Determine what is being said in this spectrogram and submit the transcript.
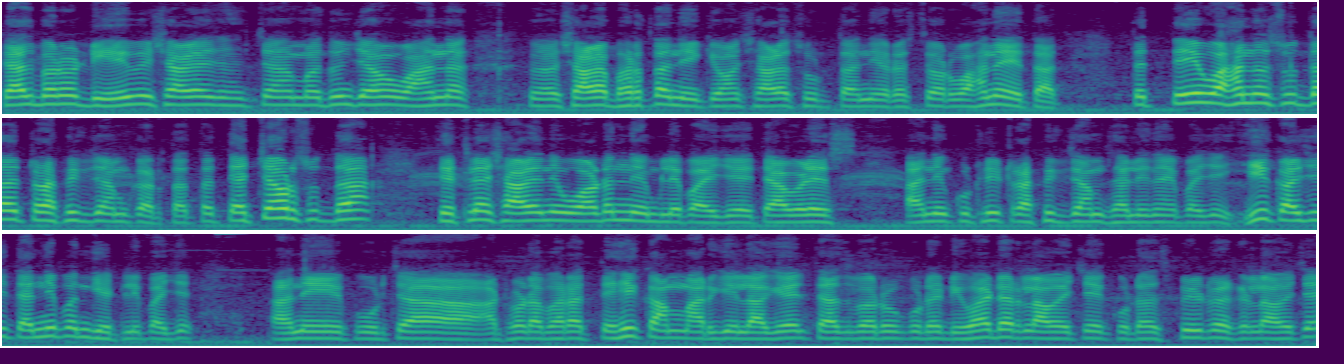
त्याचबरोबर डी ए व्ही शाळेच्यामधून जेव्हा वाहनं शाळा भरताना किंवा शाळा सुटताना रस्त्यावर वाहनं येतात तर ते वाहनंसुद्धा ट्रॅफिक जाम करतात. तर त्याच्यावरसुद्धा तिथल्या शाळेने वॉर्डन नेमले पाहिजे त्यावेळेस आणि कुठली ट्रॅफिक जाम झाली नाही पाहिजे ही काळजी त्यांनी पण घेतली पाहिजे. आणि पुढच्या आठवड्याभरात तेही काम मार्गी लागेल. त्याचबरोबर कुठे डिव्हायडर लावायचे कुठं स्पीड ब्रेकर लावायचे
